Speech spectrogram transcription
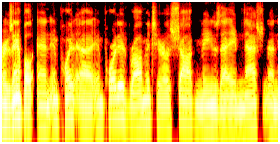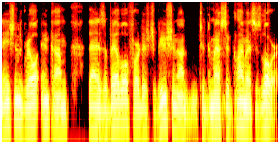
For example, an import, uh, imported raw materials shock means that a, nation, a nation's real income that is available for distribution on to domestic climates is lower.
